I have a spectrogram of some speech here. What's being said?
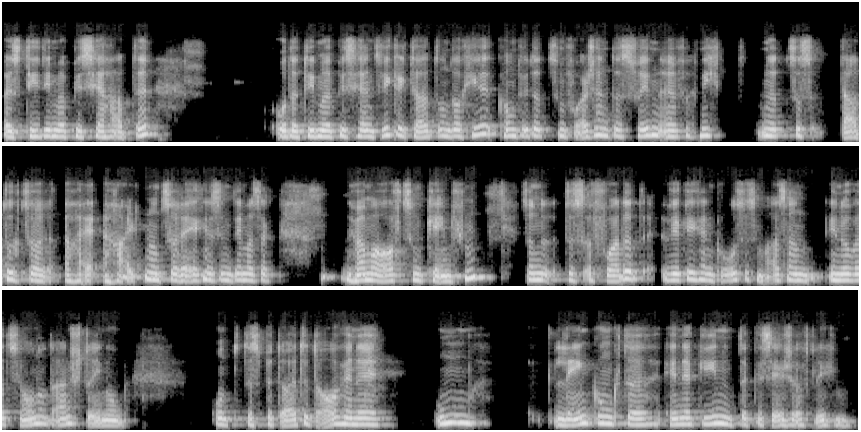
als die, die man bisher hatte oder die man bisher entwickelt hat. Und auch hier kommt wieder zum Vorschein, dass Frieden einfach nicht nur zu, dadurch zu erhalten und zu erreichen ist, indem man sagt, hör mal auf zum Kämpfen, sondern das erfordert wirklich ein großes Maß an Innovation und Anstrengung. Und das bedeutet auch eine Umlenkung der Energien der gesellschaftlichen.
